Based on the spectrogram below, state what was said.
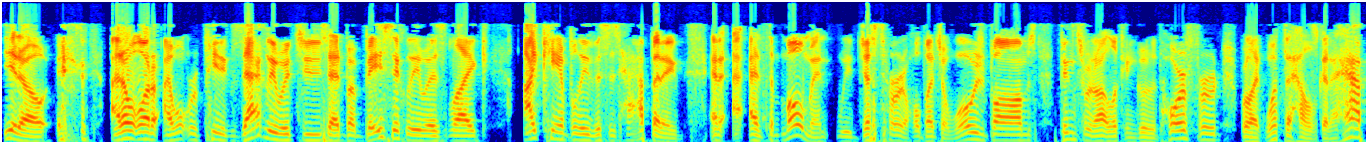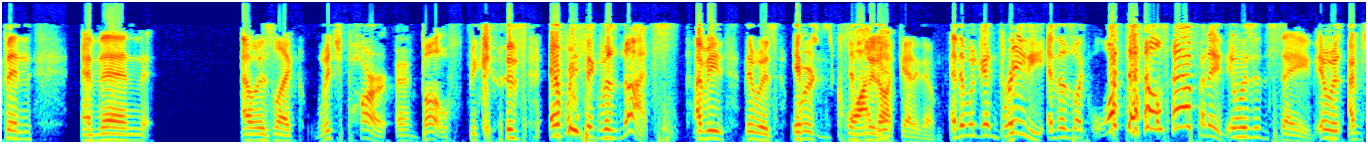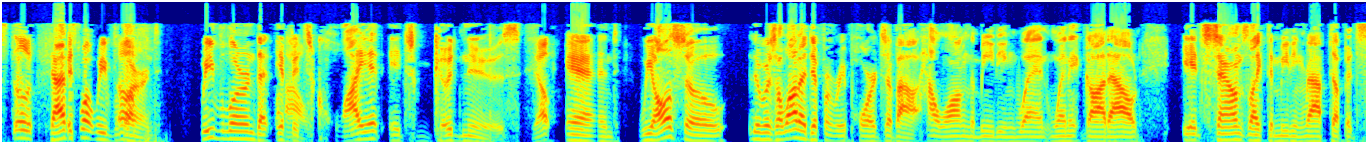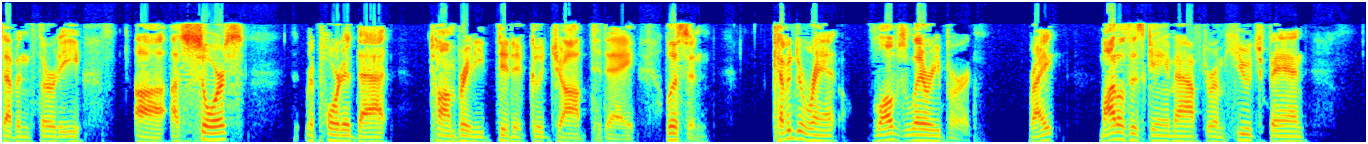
you know, I don't want to, I won't repeat exactly what you said, but basically it was like, I can't believe this is happening. And at the moment, we just heard a whole bunch of Woj bombs. Things were not looking good with Horford. We're like, what the hell's going to happen? And then I was like, which part? And both, because everything was nuts. I mean, there was It we're was quiet. not getting them, and then we're getting Brady, and there's like, what the hell's happening? It was insane. It was. I'm still. That's what we've oh. learned. We've learned that if Wow. it's quiet, it's good news. Yep. And we also there was a lot of different reports about how long the meeting went, when it got out. It sounds like the meeting wrapped up at 7:30. Uh, a source reported that Tom Brady did a good job today. Listen, Kevin Durant loves Larry Bird, right? Models his game after him, huge fan.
